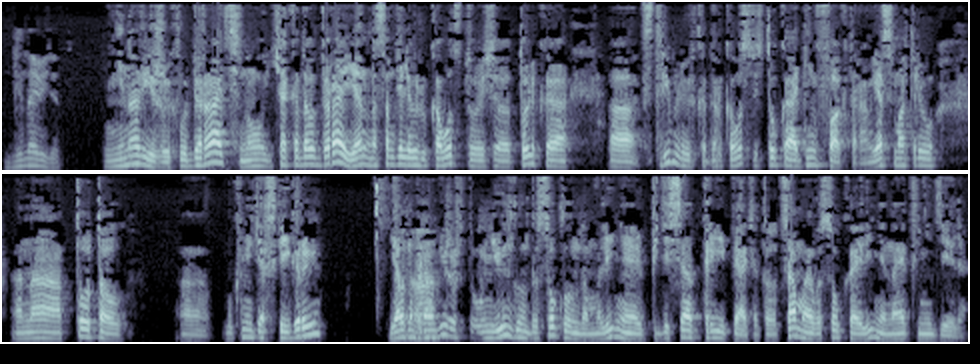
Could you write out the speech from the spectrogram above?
ненавидит. Ненавижу их выбирать, но я когда выбираю, я на самом деле руководствуюсь э, только, э, стримлю их, когда руководствуюсь только одним фактором. Я смотрю на тотал э, букмекерской игры, я вот, например, а. вижу, что у Нью-Ингланда с Оклендом линия 53,5. Это вот самая высокая линия на этой неделе.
